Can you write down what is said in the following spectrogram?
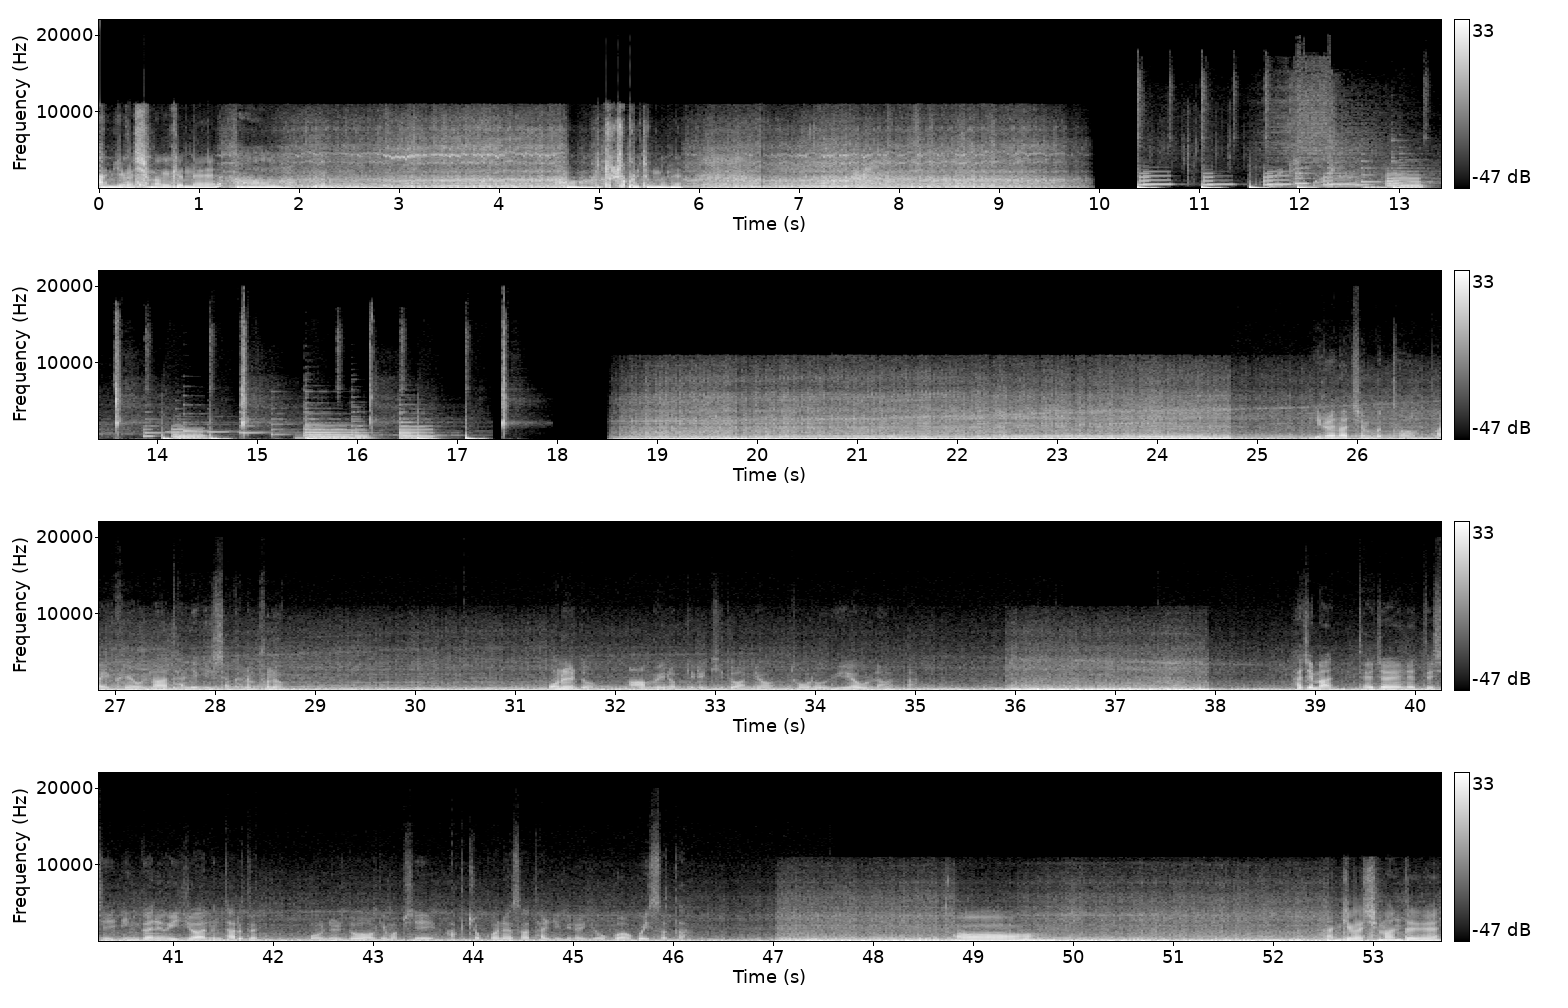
안개가 심하게 꼈네. 아, 어, 축축할 정도네. 이른 아침부터 바이크에 올라 달리기 시작하는 푸능. 오늘도 아무 일 없기를 기도하며 도로 위에 올라왔다. 하지만 대자연의 뜻이 인간의 의지와는 다르듯 오늘도 어김없이 악조건에서 달리기를 요구하고 있었다. 어, 안개가 심한데.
